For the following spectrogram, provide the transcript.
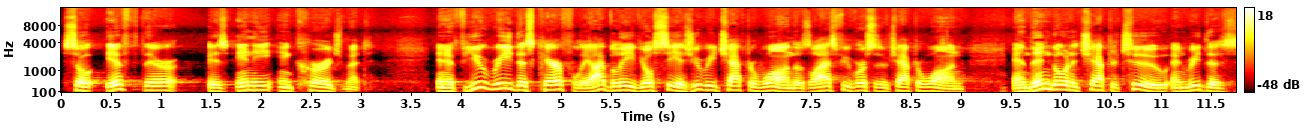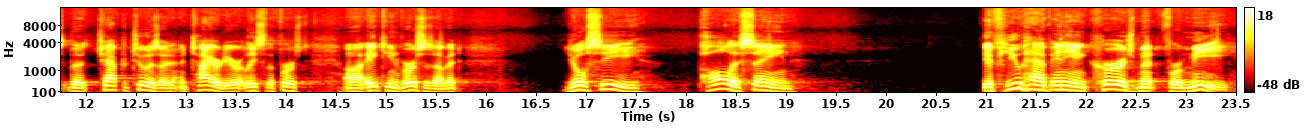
so if there is any encouragement, and if you read this carefully, I believe you'll see as you read chapter 1, those last few verses of chapter 1, and then go into chapter 2 and read this, the chapter 2 as an entirety, or at least the first uh, 18 verses of it, you'll see Paul is saying, if you have any encouragement for me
